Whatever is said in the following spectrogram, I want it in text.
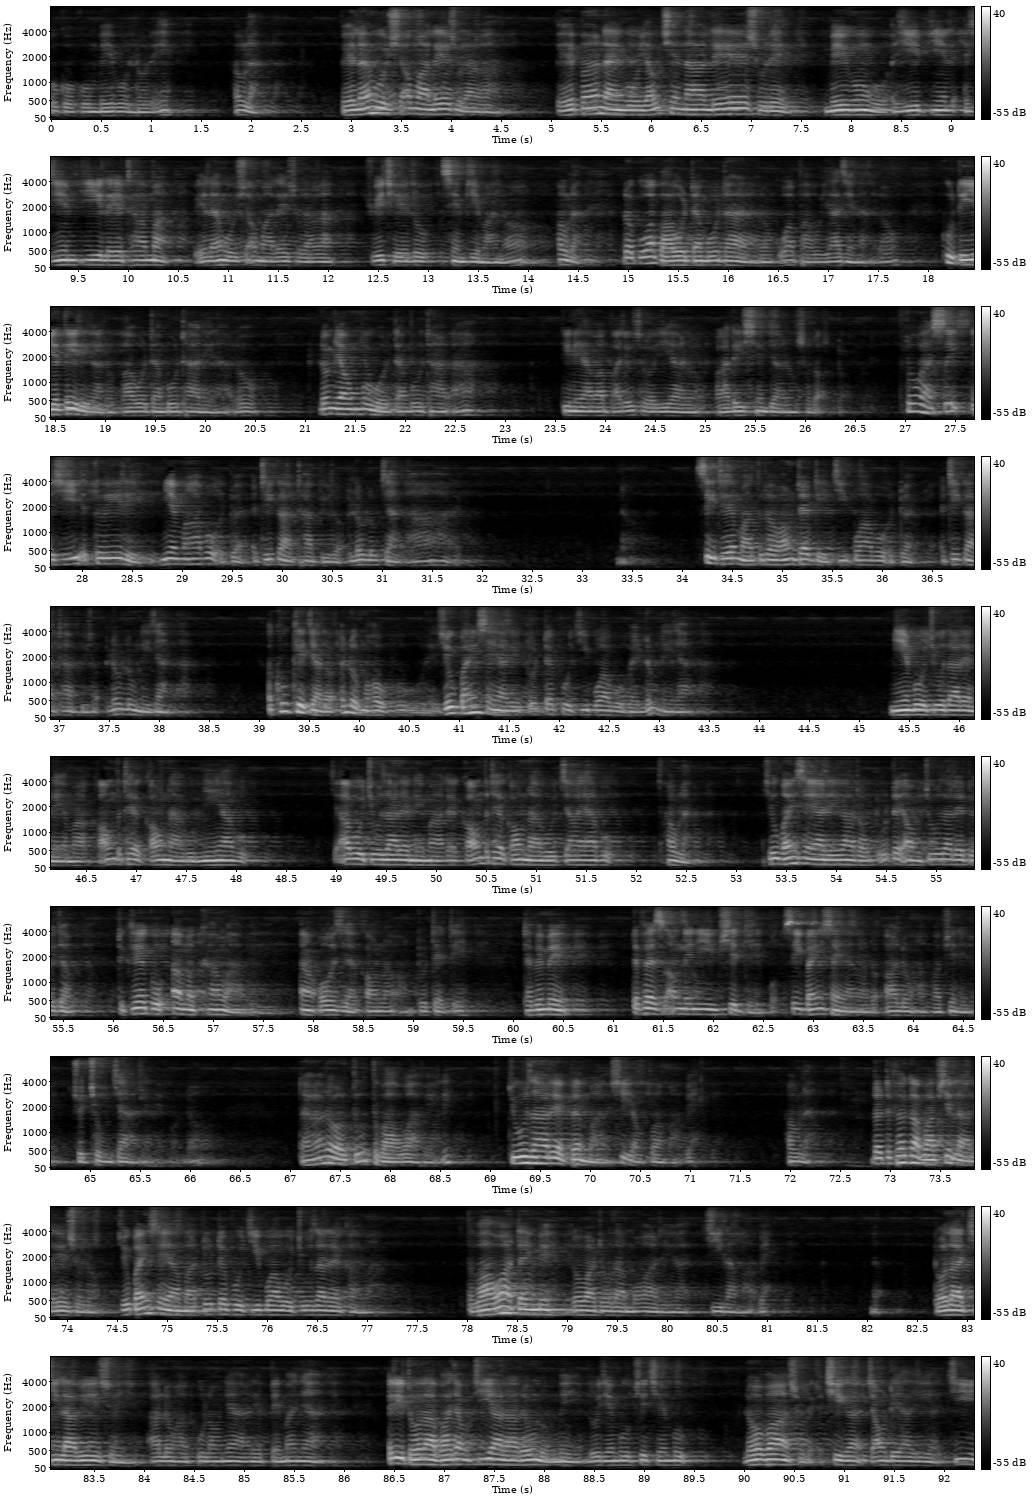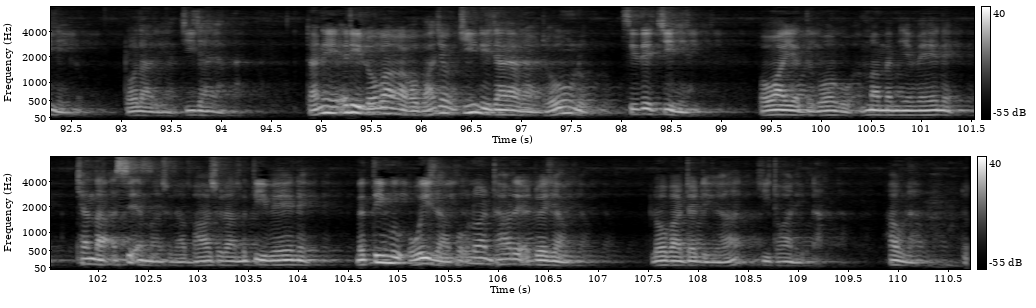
ကိုကိုကိုမေးဖို့လိုတယ်ဟုတ်လားဘယ်လမ်းကိုရှောင်ပါလဲဆိုတာကဘယ်ပန်းတိုင်ကိုရောက်ချင်တာလဲဆိုတဲ့မေးခွန်းကိုအရေးပြင်းအရင်ပြေလဲထားမှဘယ်လမ်းကိုရှောင်ပါလဲဆိုတာကရွေးချယ်လို့အဆင်ပြေမှာနော်ဟုတ်လား အဲ့တော့ကိုကဘာကိုတန်ဖိုးထားတာတော့ကိုကဘာကိုရချင်တာတော့ခုဒီယသိတွေကတော့ဘာကိုတန်ဖိုးထားနေတာတော့လွတ်မြောက်မှုကိုတန်ဖိုးထားတာဒီနေရာမှာပါကျုပ်ဆိုတော့ရေးရတော့ဘာလေးရှင်းပြတော့ဆိုတော့သူတို့ကစိတ်အကြီးအသွေးတွေမြင့်မားဖို့အတွက်အဓိကထားပြီးတော့အလုပ်လုပ်ကြတာတဲ့နော်စိတ်ထဲမှာသူတော်ကောင်းဓာတ်တွေကြီးပွားဖို့အတွက်အဓိကထားပြီးတော့အလုပ်လုပ်နေကြတာအခုခေတ်ကျတော့အဲ့လိုမဟုတ်ဘူးတဲ့ရုပ်ပိုင်းဆိုင်ရာတွေတိုးတက်ဖို့ကြီးပွားဖို့ပဲလုပ်နေကြတာ မြင်ဖို့ကြိုးစားတဲ့နေရာမှာကောင်းတဲ့ထက်ကောင်းတာကိုမြင်ရဖို့ကြားဖို့ကြိုးစားတဲ့နေရာမှာလည်းကောင်းတဲ့ထက်ကောင်းတာကိုကြားရဖို့ဟုတ်လားရုပ်ပိုင်းဆိုင်ရာတွေကတော့တိုးတက်အောင်ကြိုးစားတဲ့အတွက်ကြောင့်တကယ်ကိုအမခမ်းပါပဲအံ့ဩစရာကောင်းလောက်အောင်တိုးတက်တယ်ဒါပေမဲ့တစ်ဖက်စောင်းနေကြီးဖြစ်တယ်ပေါ့စိတ်ပိုင်းဆိုင်ရာကတော့အလုံးဟာမဖြစ်နေတော့ချွတ်ချုံကြရတယ်ပေါ့နော်ဒါကတော့သူ့တဘာဝပဲလေကြိုးစားတဲ့ဘက်မှာရှေ့ရောက်သွားမှာပဲဟုတ်လား တော့တစ်ဖက်ကဘာဖြစ်လာလဲဆိုတော့ရုပ်ပိုင်းဆိုင်ရာမှာတိုးတက်ဖို့ကြီးပွားဖို့ကြိုးစားတဲ့အခါမှာတဘာဝအတိုင်းပဲလောဘဒေါသမောဟတွေကကြီးလာမှာပဲနော်ဒေါသကြီးလာပြီဆိုရင်အလုံးဟာပူလောင်ကြရတယ်ပင်ပန်းကြရတယ်အဲ့ဒီဒေါသဘာကြောင့်ကြီးရတာတုံးလို့မေးရင်လိုချင်မှုဖြစ်ခြင်းမှုလောဘဆိုတဲ့အခြေခံအကြောင်းတရားကြီးကကြီးနေလို့ဒေါသတွေကကြီးကြရတာဒါနဲ့အဲ့ဒီလောဘကဘာကြောင့်ကြီးနေကြရတာတုံးလို့စီစစ်ကြည့်ရင်ဘဝရဲ့သဘောကိုအမှန်မမြင်ပဲနဲ့ ချမ်းသာအစစ်အမှန်ဆိုတာဘာဆိုတာမသိပဲနဲ့မမသိမှုအဝိဇ္ဇာဖုံးလွှမ်းထားတဲ့အတွက်ကြောင့်လောဘဓာတ်တွေကကြီးထွားနေတာဟုတ်လား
